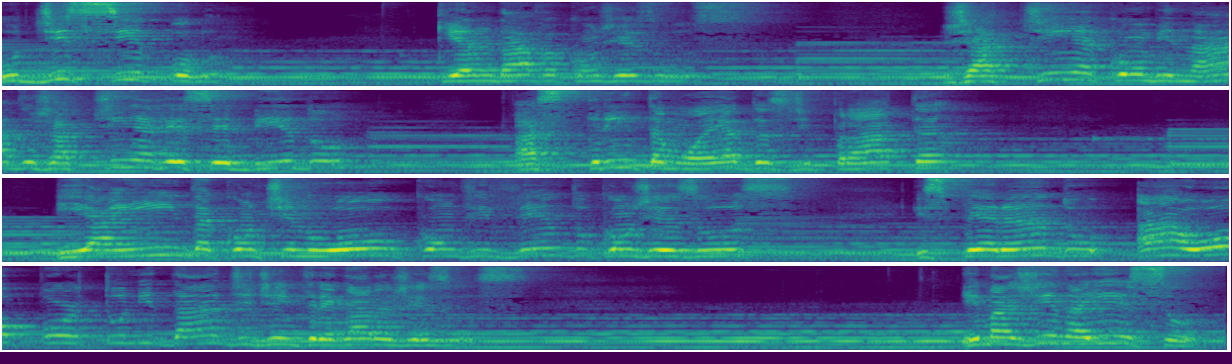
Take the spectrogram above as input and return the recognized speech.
o discípulo, que andava com Jesus. Já tinha combinado, já tinha recebido as 30 moedas de prata e ainda continuou convivendo com Jesus, esperando a oportunidade de entregar a Jesus. Imagina isso.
